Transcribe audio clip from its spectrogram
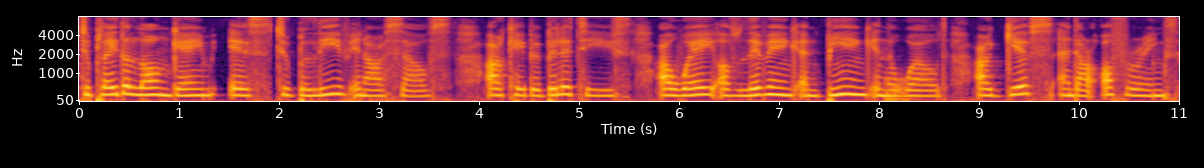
To play the long game is to believe in ourselves, our capabilities, our way of living and being in the world, our gifts and our offerings,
